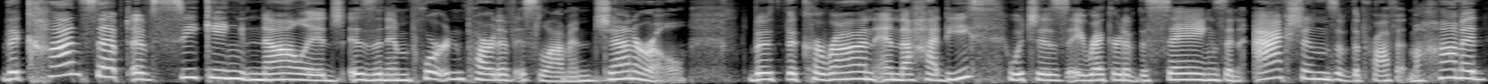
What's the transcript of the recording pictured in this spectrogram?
the concept of seeking knowledge is an important part of Islam in general. Both the Quran and the Hadith, which is a record of the sayings and actions of the Prophet Muhammad,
